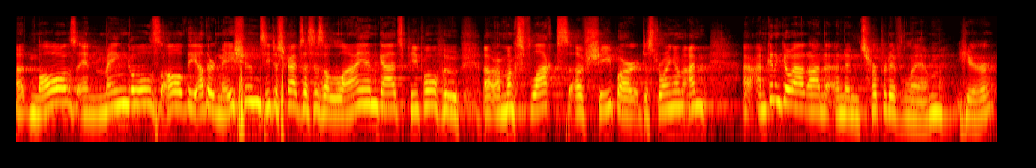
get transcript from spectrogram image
Uh, mauls and mangles all the other nations. He describes us as a lion, God's people, who are amongst flocks of sheep are destroying them. I'm, I'm going to go out on an interpretive limb here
